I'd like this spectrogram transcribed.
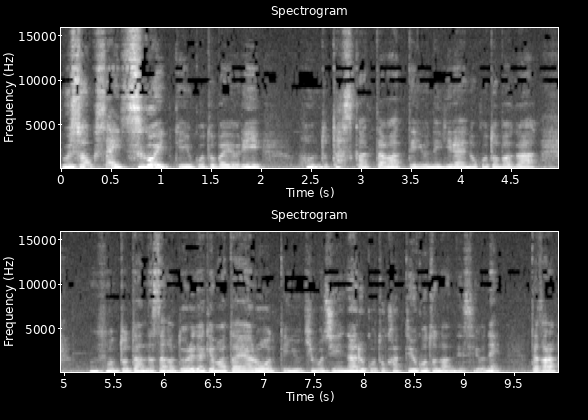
嘘くさいすごいっていう言葉より本当助かったわっていうねぎらいの言葉が本当旦那さんがどれだけまたやろうっていう気持ちになることかっていうことなんですよね。だから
